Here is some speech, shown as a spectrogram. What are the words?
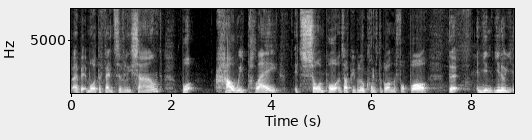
a bit more defensively sound, but how we play, it's so important to have people who are comfortable on the football that you you know. You,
